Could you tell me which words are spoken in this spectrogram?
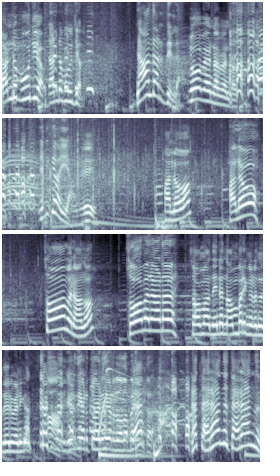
രണ്ട് പൂജ്യം. രണ്ട് പൂജ്യം. ഞാൻ തരത്തില്ല. യോ വേണ്ട വേണ്ട. എനിക്ക് വയ്യ. ഏയ്. ഹലോ? ഹലോ? സോമനാണോ സോമനാണ്. സോമ നിന്റെ നമ്പർ ഇങ്ങോട്ട് തരുമോ എനിക്ക് എഴുതി എഴുതി നമ്പർ ഞാൻ തരാം. എടാ, തരാന്ന് തരാന്ന്.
